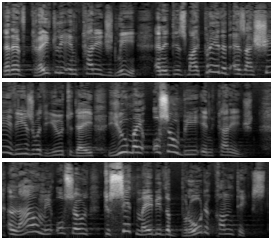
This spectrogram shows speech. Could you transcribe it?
that have greatly encouraged me. And it is my prayer that as I share these with you today, you may also be encouraged. Allow me also to set maybe the broader context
